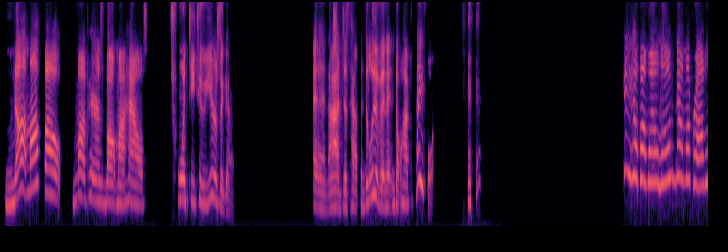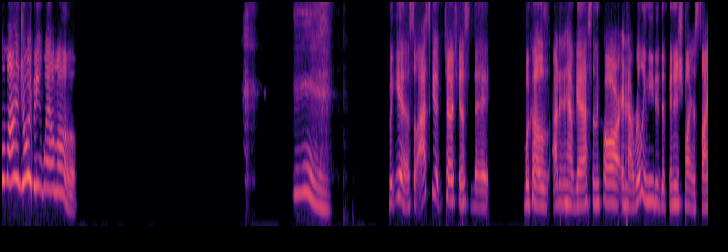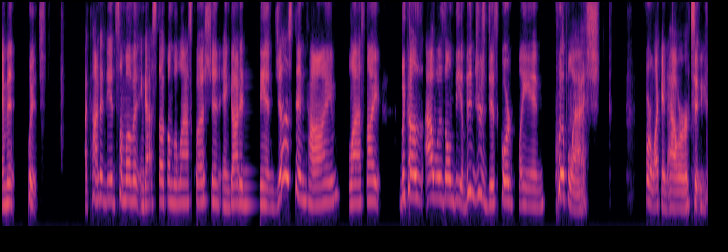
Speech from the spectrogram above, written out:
Not my fault. My parents bought my house 22 years ago. And I just happen to live in it and don't have to pay for it. Can't help I'm well loved. Not my problem. I enjoy being well loved. but yeah, so I skipped church yesterday because I didn't have gas in the car and I really needed to finish my assignment, which I kind of did some of it and got stuck on the last question and got it in just in time last night because I was on the Avengers Discord playing Quiplash for like an hour or two.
